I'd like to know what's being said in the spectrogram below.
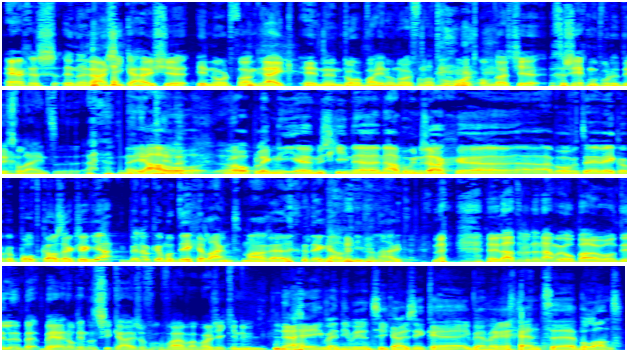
ergens in een raar ziekenhuisje in Noord-Frankrijk in een dorp waar je nog nooit van had gehoord, omdat je gezicht moet worden dichtgelijnd. nou ja, ho hopelijk niet. Uh, misschien uh, na woensdag hebben we over twee weken ook een podcast dat ik zeg, ja, ik ben ook helemaal dichtgelijmd, maar daar gaan we niet van uit. nee, nee, laten we er nou mee ophouden. Want Dylan, ben jij nog in dat ziekenhuis of, of waar, waar, zit je nu? Nee, ik ben niet meer in het ziekenhuis. Ik, ik ben weer in Gent beland.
